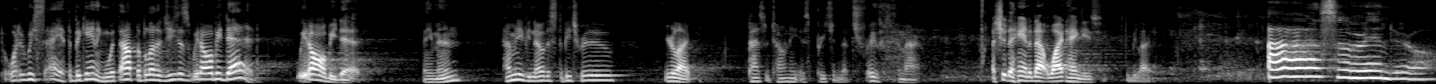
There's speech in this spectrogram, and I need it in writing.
But what did we say at the beginning? Without the blood of Jesus, we'd all be dead. We'd all be dead. Amen? How many of you know this to be true? You're like, Pastor Tony is preaching the truth tonight. I should have handed out white hangies. You'd be like, I surrender all.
